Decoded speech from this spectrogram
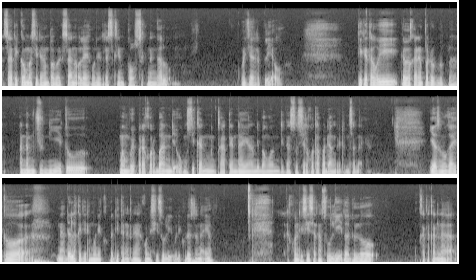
Saat itu masih dalam pemeriksaan oleh unit reskrim Polsek Nanggalo. Ujar beliau. Diketahui kebakaran pada 26 Juni itu membuat para korban diungsikan ke tenda yang dibangun Dinas Sosial Kota Padang itu di sana. Ya semoga iko nah adalah kejadian moneko di tengah-tengah kondisi sulit di kudus sana ya. Kondisi sedang sulit itu dulu katakanlah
